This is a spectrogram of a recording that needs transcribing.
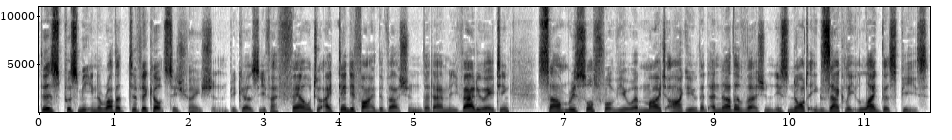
This puts me in a rather difficult situation because if I fail to identify the version that I am evaluating, some resourceful viewer might argue that another version is not exactly like this piece.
